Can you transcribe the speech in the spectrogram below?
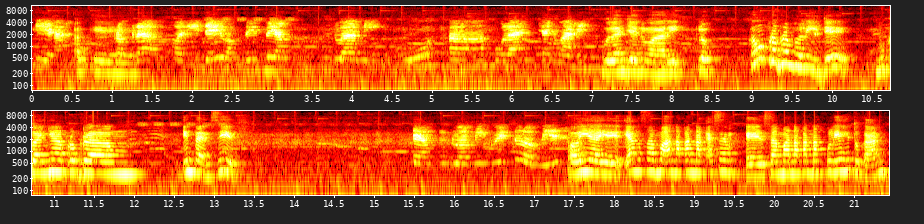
Iya. Oke. Program holiday waktu itu yang dua minggu uh, bulan Januari. Bulan Januari. Loh, kamu program holiday, bukannya program intensif? Yang dua minggu itu loh, Miss. Oh iya iya, iya. yang sama anak-anak SM eh sama anak-anak kuliah itu kan?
